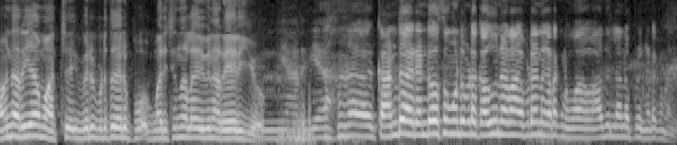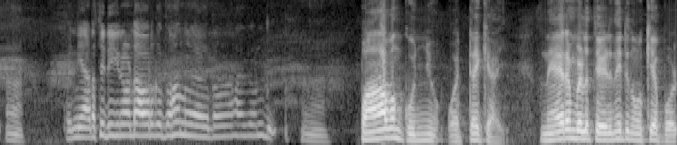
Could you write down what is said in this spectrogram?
അവനറിയാമോ? അച്ഛൻ ഇവർ ഇവിടുത്തെ മരിച്ചെന്നുള്ള ഇവനറിയായിരിക്കുമോ അറിയായിരിക്കുമോ അറിയാ. കണ്ട് രണ്ട് ദിവസം കൊണ്ട് ഇവിടെ കതുവിനാണ് എവിടെയാണ് കിടക്കണം അതിലാണ് എപ്പോഴും കിടക്കണത്. പിന്നെ അടച്ചിരിക്കുന്നോണ്ട് അവർക്ക് തോന്നുന്നു പാവം കുഞ്ഞു ഒറ്റയ്ക്കായി. നേരം വെളുത്ത് എഴുന്നേറ്റ് നോക്കിയപ്പോൾ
